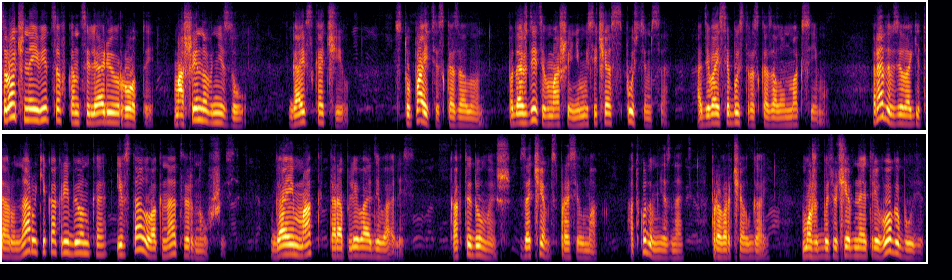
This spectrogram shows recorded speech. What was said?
срочно явиться в канцелярию роты. Машина внизу». Гай вскочил. «Ступайте», — сказал он. «Подождите в машине, мы сейчас спустимся». «Одевайся быстро», — сказал он Максиму. Рада взяла гитару на руки, как ребенка, и встала у окна, отвернувшись. Гай и Мак торопливо одевались. «Как ты думаешь, зачем?» — спросил Мак. «Откуда мне знать?» — проворчал Гай. «Может быть, учебная тревога будет?»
